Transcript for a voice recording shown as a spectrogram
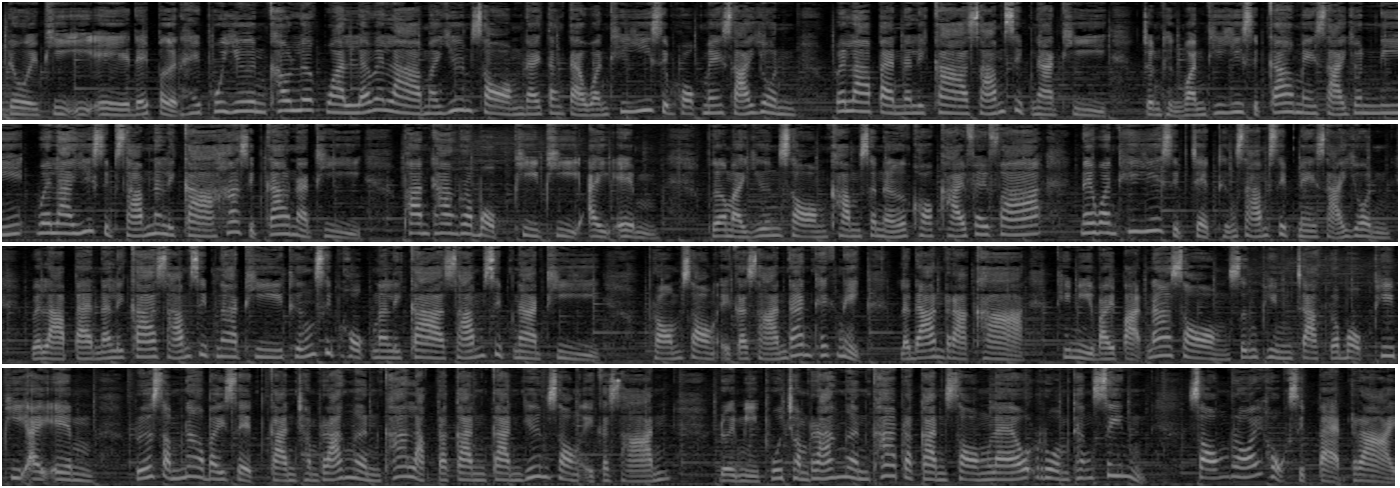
โดย PEA ได้เปิดให้ผู้ยื่นเข้าเลือกวันและเวลามายื่นซองได้ตั้งแต่วันที่ 26 เมษายน เวลา 8 นาฬิกา 30 นาที จนถึงวันที่ 29 เมษายนนี้ เวลา 23 นาฬิกา 59 นาที ผ่านทางระบบ PPIM เพื่อมายื่นซองคำเสนอขอขายไฟฟ้า ในวันที่ 27-30 เมษายน เวลา 8 นาฬิกา 30 นาที ถึง 16 นาฬิกา 30 นาทีพร้อมซองเอกสารด้านเทคนิคและด้านราคา ที่มีใบปะหน้าซอง ซึ่งพิมพ์จากระบบ PPIM หรือสำเนาใบเสร็จการชำระเงินค่าหลักประกันการยื่นซองเอกสาร โดยมีผู้ชำระเงินค่าประกันซองแล้วรวมทั้งสิ้น 268 ราย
